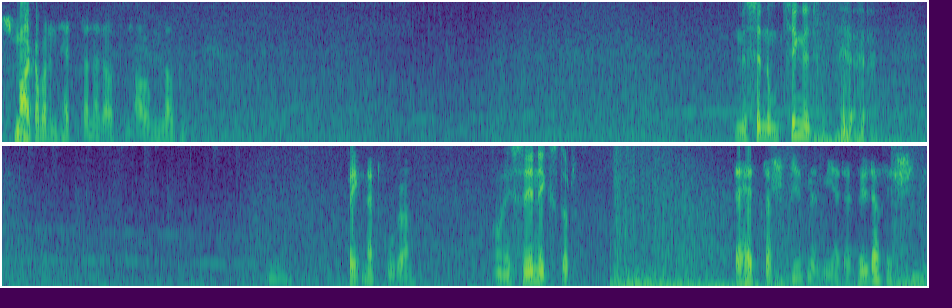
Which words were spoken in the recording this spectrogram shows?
Ich mag aber den Hetzer nicht aus den Augen lassen. Wir sind umzingelt. fängt nicht gut an. Und ich sehe nichts dort. Der Hetzer spielt mit mir, der will, dass ich schieße.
